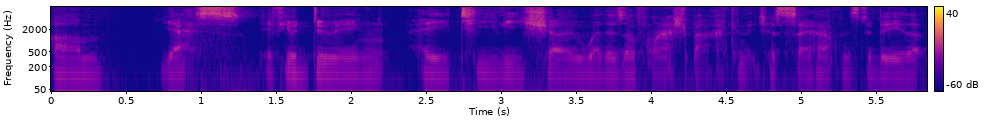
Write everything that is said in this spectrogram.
um, yes. If you're doing a TV show where there's a flashback and it just so happens to be that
